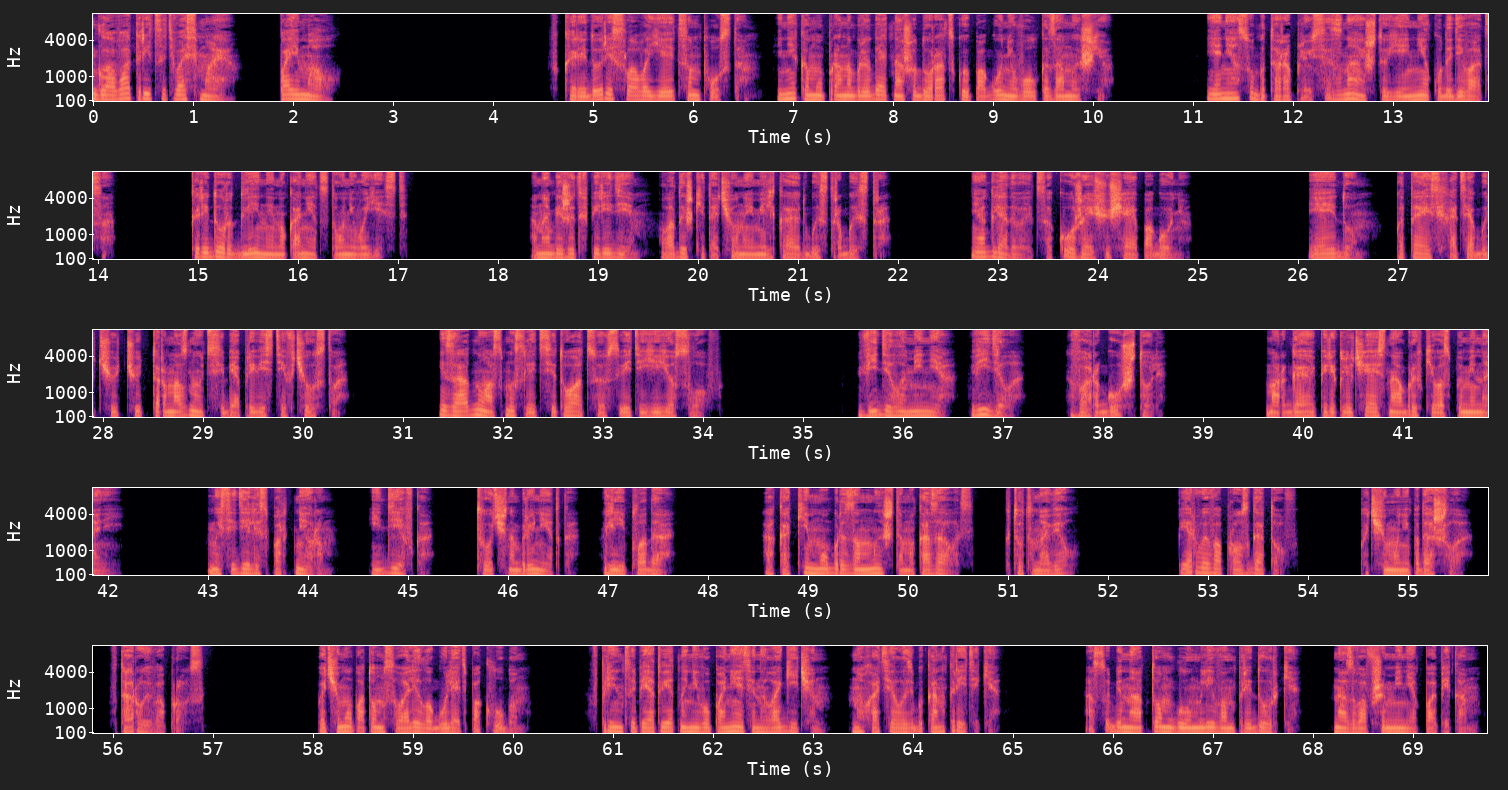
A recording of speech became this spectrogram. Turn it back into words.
Глава 38. Поймал. В коридоре слава яйцам пусто, и некому пронаблюдать нашу дурацкую погоню волка за мышью. Я не особо тороплюсь, знаю, что ей некуда деваться. Коридор длинный, но конец-то у него есть. Она бежит впереди, лодыжки точёные мелькают быстро-быстро. Не оглядывается, кожей ощущая погоню. Я иду, пытаясь хотя бы чуть-чуть тормознуть себя, привести в чувство и заодно осмыслить ситуацию в свете ее слов. Видела меня, видела. Варго, что ли? Моргаю, переключаясь на обрывки воспоминаний. Мы сидели с партнером, и девка, точно брюнетка, липла, да. А каким образом мышь там оказалась? Кто-то навёл? Первый вопрос готов. Почему не подошла? Второй вопрос. Почему потом свалила гулять по клубам? В принципе, ответ на него понятен и логичен, но хотелось бы конкретики. Особенно о том глумливом придурке, назвавшем меня папиком.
